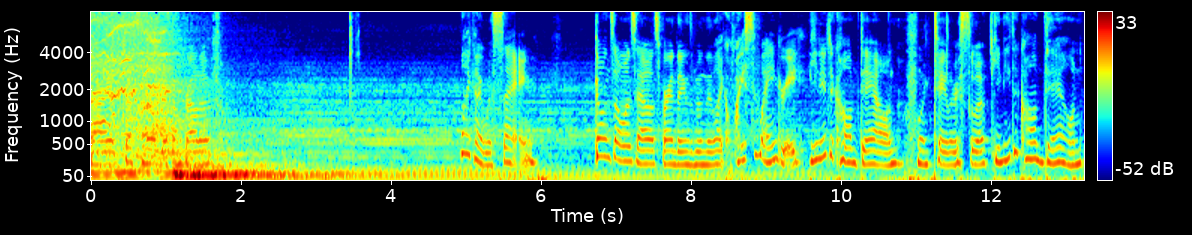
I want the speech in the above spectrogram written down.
Alright, that's another gift Like I was saying, go in someone's house, burn things, and then they're like, why are you so angry? You need to calm down. Like Taylor Swift, you need to calm down.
